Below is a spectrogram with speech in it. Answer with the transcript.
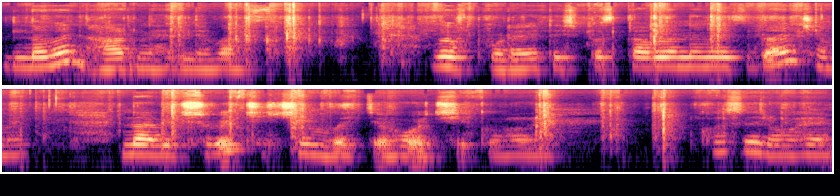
новин гарних для вас. Ви впораєтесь поставленими задачами навіть швидше, чим ви цього очікували. Козироги.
